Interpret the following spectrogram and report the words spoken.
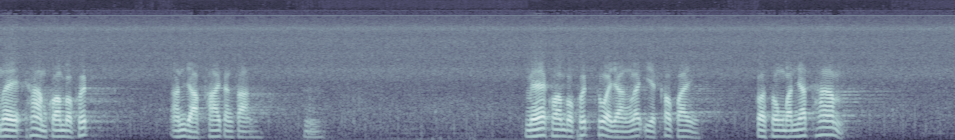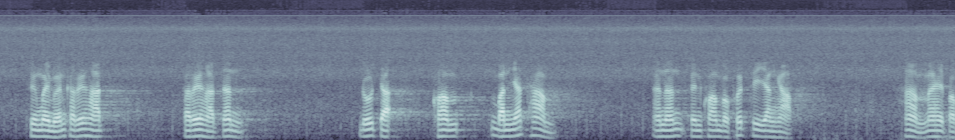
ไม่ห้ามความประพฤติ อันหยาบคายต่าง ๆแม้ความประพฤติชั่วอย่างละเอียดเข้าไป ก็ทรงบัญญัติห้าม ซึ่งไม่เหมือนคฤหัสถ์คฤหัสถ์นั้นดูจะความบัญญัติห้ามอันนั้นเป็นความประพฤติที่ยังหยาบ ห้ามไม่ให้ประ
